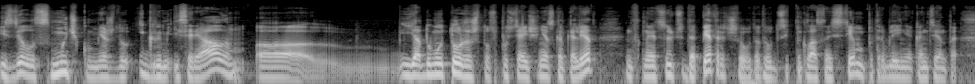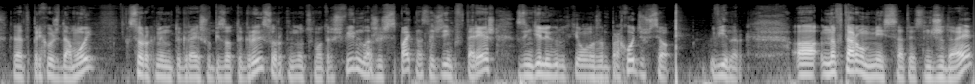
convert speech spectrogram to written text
и сделала смычку между играми и сериалом. И я думаю тоже, что спустя еще несколько лет наконец люди допетрят, что вот это вот действительно классная система потребления контента. Когда ты приходишь домой, 40 минут играешь в эпизод игры, 40 минут смотришь фильм, ложишься спать, на следующий день повторяешь, за неделю игру таким образом проходишь, все, Винер. А, на втором месте, соответственно, джедаи.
